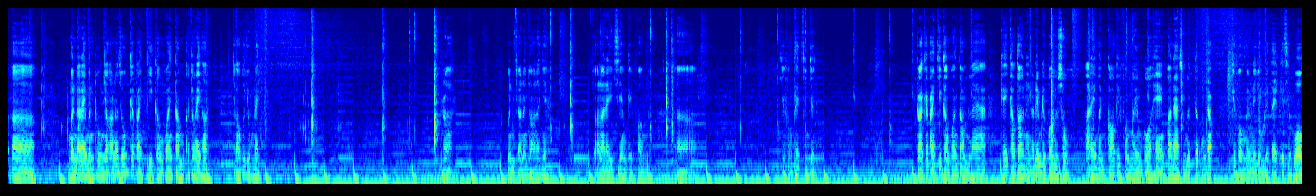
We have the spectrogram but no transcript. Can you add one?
uh, mình ở đây mình thu nhỏ nó xuống các bạn chỉ cần quan tâm ở chỗ này thôi. Chỗ cái dùng này. Rồi mình cho nó nhỏ lại nha. Nhỏ lại đây xem cái phần uh, cái phần test chương trình. Rồi các bạn chỉ cần quan tâm là cái counter này nó đếm được bao nhiêu xung ở đây mình có cái phần mềm của hãng Panasonic nó cung cấp cái phần mềm này dùng để test cái servo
